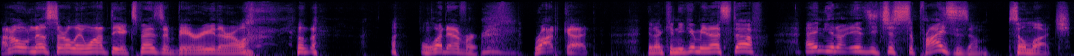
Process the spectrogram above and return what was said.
i don't necessarily want the expensive beer either. I want you know, the, whatever. Rot gut. You know can you give me that stuff? And you know it, it just surprises them so much.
